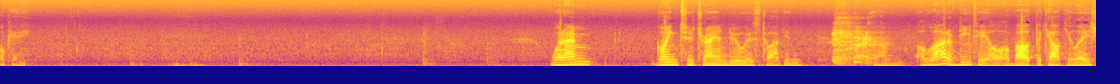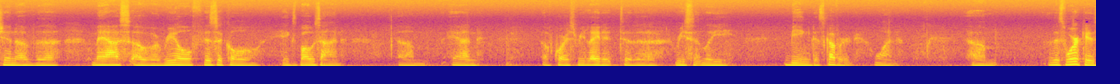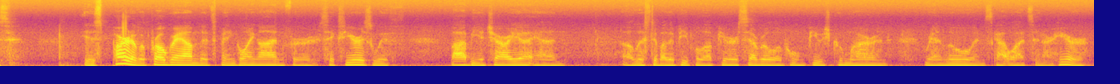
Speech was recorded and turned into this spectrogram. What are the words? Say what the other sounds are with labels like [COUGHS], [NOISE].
Okay. What I'm going to try and do is talk in um, a lot of detail about the calculation of the mass of a real physical Higgs boson. Um, and of course relate it to the recently being discovered one. Um, this work is is part of a program that's been going on for six years with Bobby Acharya and a list of other people up here, several of whom Piyush Kumar and Ran Lu and Scott Watson are here.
